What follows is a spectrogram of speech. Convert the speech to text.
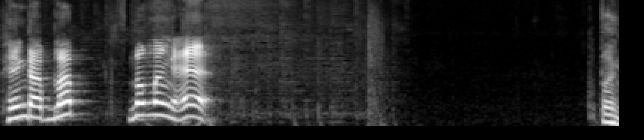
เพลงดับลับนกนั่งแอ ตึง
